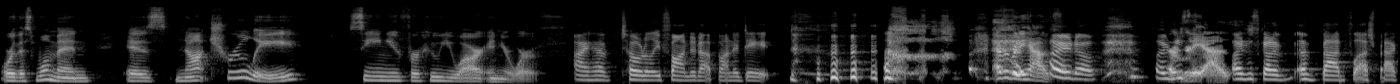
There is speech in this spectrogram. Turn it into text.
or this woman is not truly seeing you for who you are in your worth. I have totally fawned it up on a date. Everybody has. I know. I'm Everybody just, has. I just got a, a, bad flashback.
